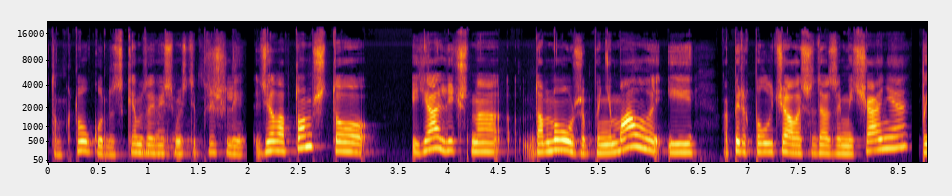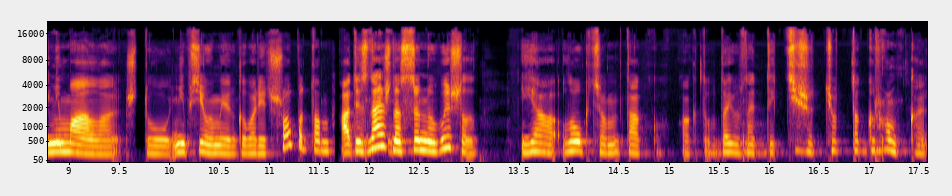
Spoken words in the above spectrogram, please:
там кто угодно, с кем в зависимости пришли. Дело в том, что я лично давно уже понимала и во-первых, получала всегда замечания, понимала, что не все умеют говорить шепотом. А ты знаешь, на сцену вышел, я локтем так как-то даю знать, ты тише, что-то так громко.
